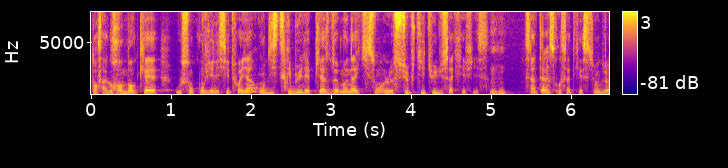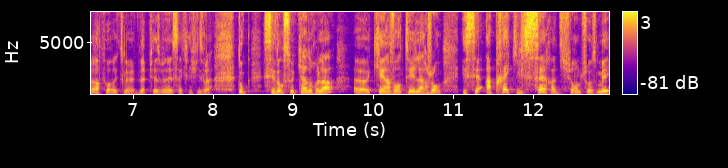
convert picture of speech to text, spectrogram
dans un grand banquet où sont conviés les citoyens, on distribue des pièces de monnaie qui sont le substitut du sacrifice. Mhm. C'est intéressant cette question du rapport avec la, pièce de monnaie sacrifice. Voilà. Donc c'est dans ce cadre-là qu'est inventé l'argent. Et c'est après qu'il sert à différentes choses. Mais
